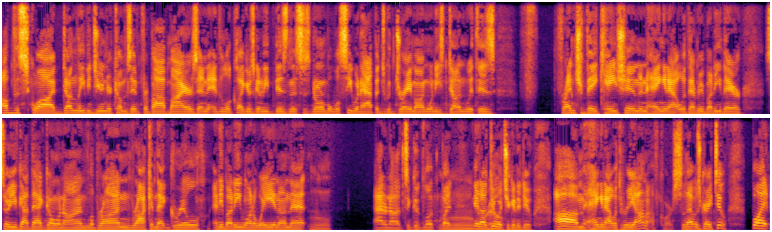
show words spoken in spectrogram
of the squad. Dunleavy Jr. comes in for Bob Myers, and it looked like it was going to be business as normal. We'll see what happens with Draymond when he's done with his French vacation and hanging out with everybody there. So you've got that going on. LeBron rocking that grill. Anybody want to weigh in on that? I don't know. It's a good look, but Mm, you know, do what you're going to do. Um, hanging out with Rihanna, of course. So that was great too. But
